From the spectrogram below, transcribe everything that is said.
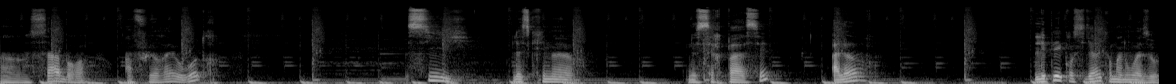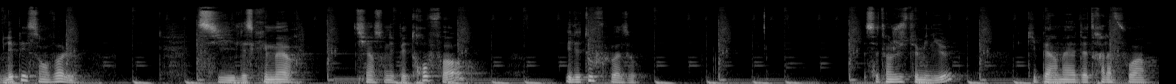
un sabre, un fleuret ou autre. Si l'escrimeur ne sert pas assez, alors l'épée est considérée comme un oiseau. L'épée s'envole. Si l'escrimeur tient son épée trop fort, il étouffe l'oiseau. C'est un juste milieu qui permet d'être à la fois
